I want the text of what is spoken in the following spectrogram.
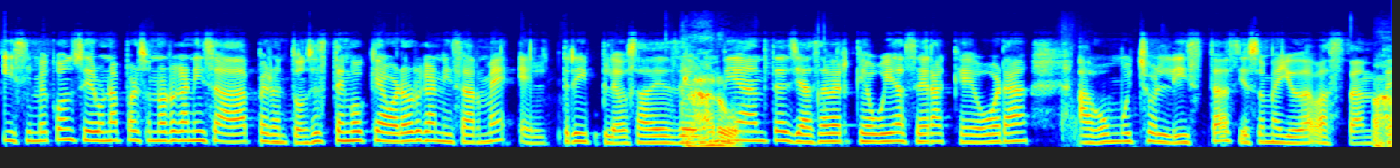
Y sí me considero una persona organizada, pero entonces tengo que ahora organizarme el triple. O sea, desde un día antes ya saber qué voy a hacer, a qué hora. Hago mucho listas y eso me ayuda bastante.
